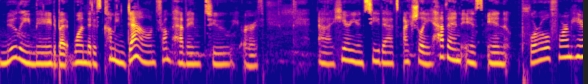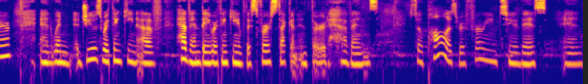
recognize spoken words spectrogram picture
newly made, but one that is coming down from heaven to earth. Uh, here you can see that actually heaven is in plural form here. And when Jews were thinking of heaven, they were thinking of this first, second, and third heavens. So Paul is referring to this, and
